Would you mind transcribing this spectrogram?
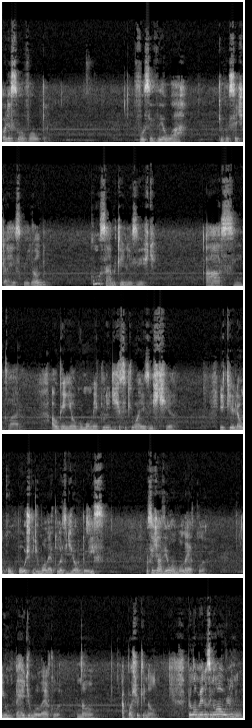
olhe a sua volta. Você vê o ar que você está respirando? Como sabe que ele existe? Ah, sim, claro. Alguém em algum momento lhe disse que o ar existia. E que ele é um composto de moléculas de O2. Você já viu uma molécula? E um pé de molécula? Não. Aposto que não. Pelo menos não a olho nu,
